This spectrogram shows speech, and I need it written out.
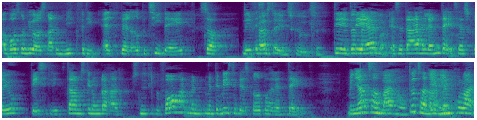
Og vores revy er også ret unik, fordi alt bliver lavet på 10 dage. Så Det er Altså, første indskydelse. det, den, det er, gælder. altså, der er halvanden dag til at skrive, basically. Der er måske nogen, der har snydt lidt på forhånd, men, men det meste bliver skrevet på halvanden dag. Men jeg har taget en leg med. Du har taget en leg En impro-leg.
